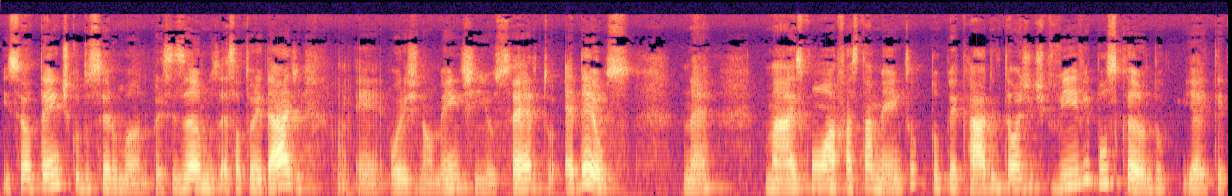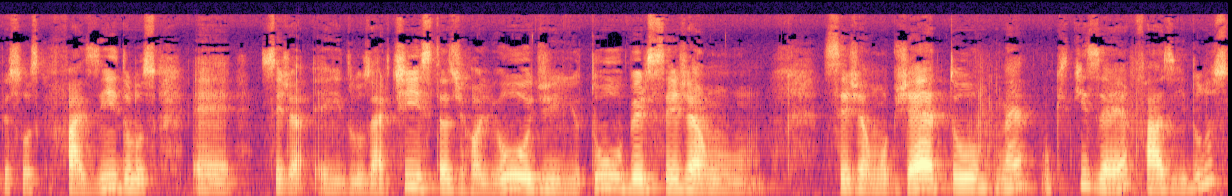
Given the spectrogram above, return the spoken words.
Isso é autêntico do ser humano. Precisamos, essa autoridade, é, originalmente, e o certo é Deus, né? Mas com o afastamento do pecado, então a gente vive buscando. E aí tem pessoas que fazem ídolos, é, seja ídolos artistas de Hollywood, youtubers, seja um seja um objeto, né? O que quiser, faz ídolos.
